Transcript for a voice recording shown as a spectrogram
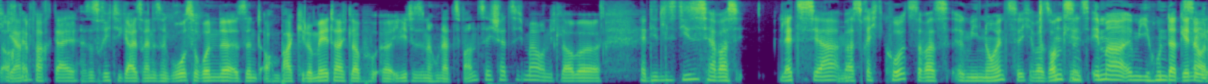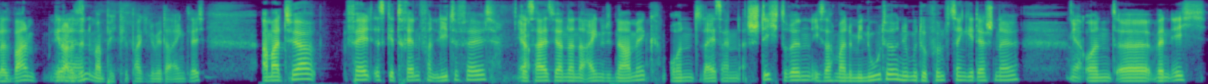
das auch gerne. einfach geil. Das ist richtig geiles Rennen. Das ist eine große Runde. Es sind auch ein paar Kilometer. Ich glaube, äh, Elite sind 120, schätze ich mal. Und ich glaube, Ja, die, dieses Jahr war es, letztes Jahr Mhm. war es recht kurz, da war es irgendwie 90, aber sonst Okay. sind es immer irgendwie 110. genau, das waren, genau, Ja. das sind immer ein paar Kilometer eigentlich. Amateurfeld ist getrennt von Elitefeld. Das heißt, wir haben da eine eigene Dynamik und da ist ein Stich drin. Ich sag mal eine Minute, eine Minute 15 geht der schnell. Ja. Und äh, wenn ich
